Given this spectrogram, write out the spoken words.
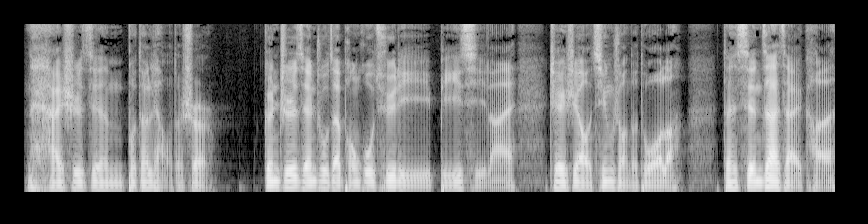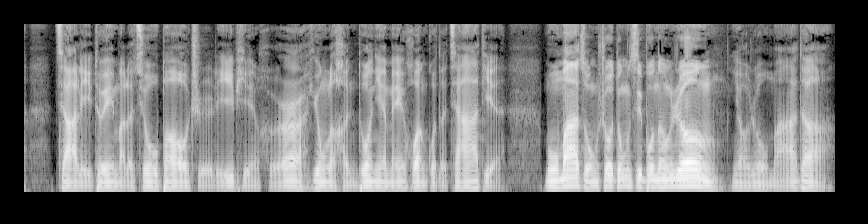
那还是件不得了的事儿。跟之前住在棚户区里比起来，这是要清爽的多了。但现在再看，家里堆满了旧报纸、礼品盒，用了很多年没换过的家电。母妈总说东西不能扔，要肉麻的。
